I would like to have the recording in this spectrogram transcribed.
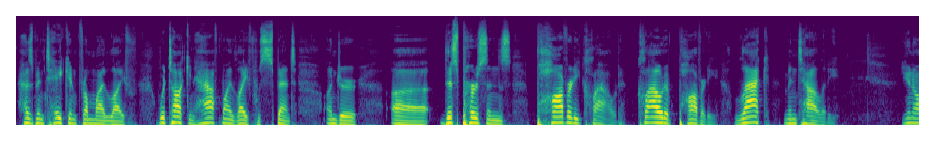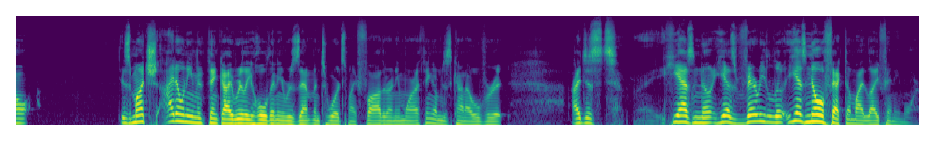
has been taken from my life. We're talking half my life was spent under uh, this person's poverty cloud, cloud of poverty, lack mentality. You know, as much, I don't even think I really hold any resentment towards my father anymore. I think I'm just kind of over it. I just, he has no he has very little he has no effect on my life anymore.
